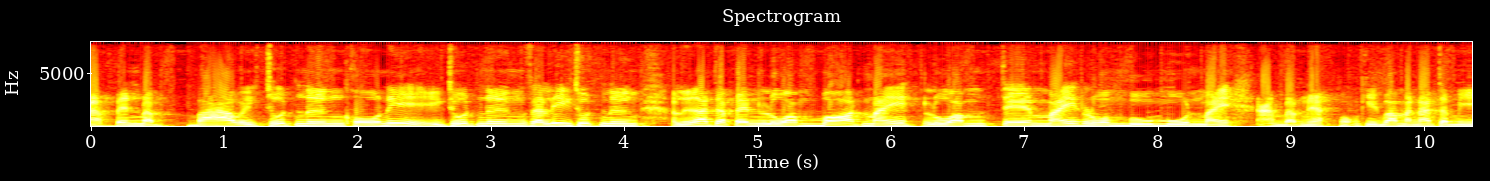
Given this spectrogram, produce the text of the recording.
อะเป็นแบบบาวอีกชุดหนึ่งโคนี่อีกชุดหนึ่งซารี่อีกชุดหนึ่งหรืออาจจะเป็นรวมบอสไหมรวมเจมไหมรวมบูมูนไหมอะแบบเนี้ยผมคิดว่ามันน่าจะมี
